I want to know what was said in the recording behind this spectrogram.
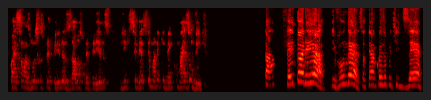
quais são as músicas preferidas, os álbuns preferidos. A gente se vê semana que vem com mais um vídeo. Tá, feitoria. E Wunder, só tem uma coisa para te dizer.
